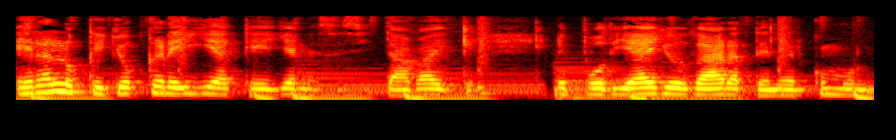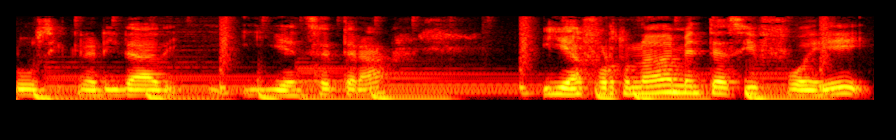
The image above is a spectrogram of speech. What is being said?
era lo que yo creía que ella necesitaba y que le podía ayudar a tener como luz y claridad y, etcétera. Y afortunadamente así fue y,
